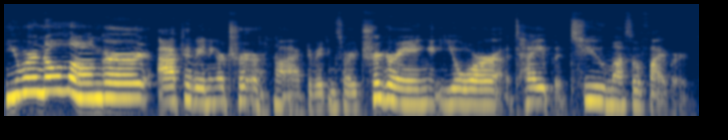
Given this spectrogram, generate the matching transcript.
you are no longer activating or, tri- or not activating, sorry, triggering your type 2 muscle fibers.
